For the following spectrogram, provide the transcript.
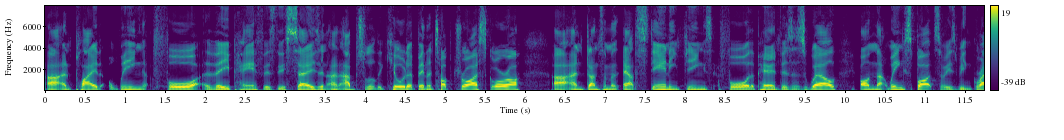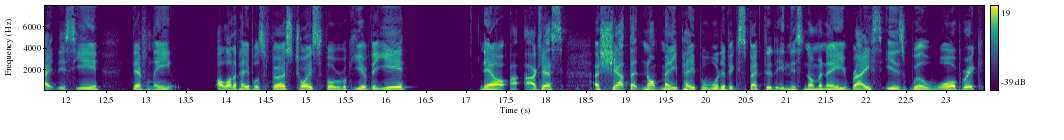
uh, and played wing for the Panthers this season and absolutely killed it. Been a top try scorer uh, and done some outstanding things for the Panthers as well on that wing spot. So he's been great this year. Definitely a lot of people's first choice for Rookie of the Year. Now, I guess a shout that not many people would have expected in this nominee race is Will Warbrick.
